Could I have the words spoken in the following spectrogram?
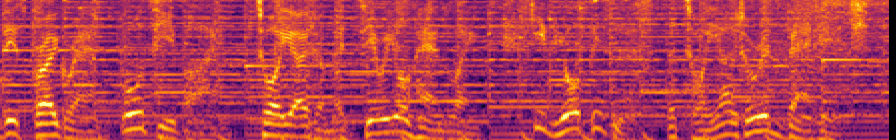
This program brought to you by Toyota Material Handling. Give your business the Toyota advantage.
